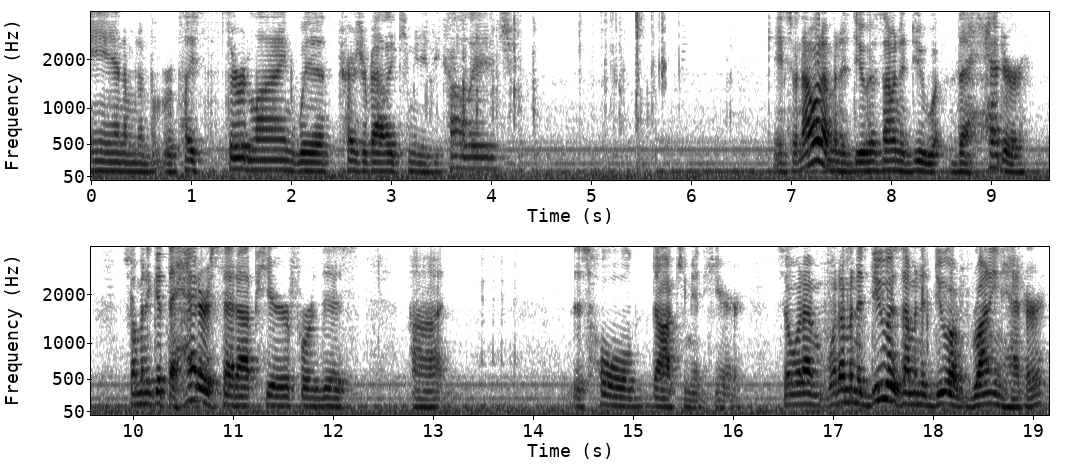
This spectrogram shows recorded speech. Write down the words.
and I'm going to replace the third line with Treasure Valley Community College. Okay, so now what I'm going to do is I'm going to do the header. So I'm going to get the header set up here for this uh, this whole document here. So what I'm what I'm going to do is I'm going to do a running header,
